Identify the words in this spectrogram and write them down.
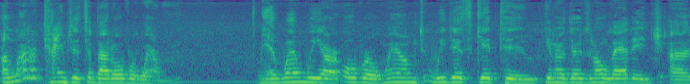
A lot of times it's about overwhelm. And when we are overwhelmed, we just get to, you know, there's an old adage, uh,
